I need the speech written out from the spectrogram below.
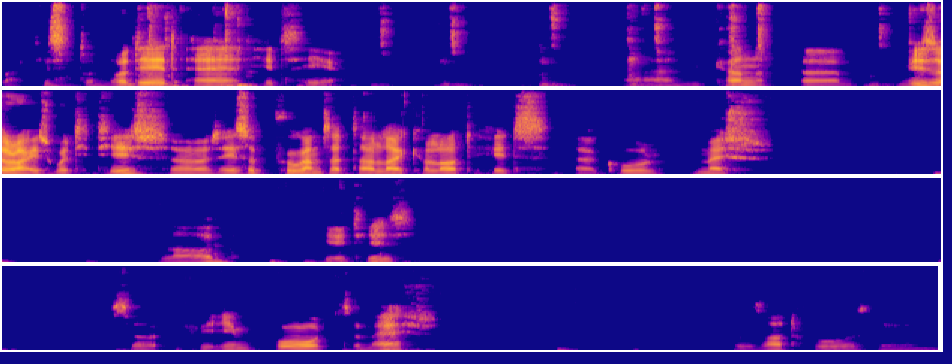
Right, it's downloaded and it's here. And you can um, visualize what it is. Uh, there's a program that I like a lot. It's uh, called Mesh Lab. Here it is. So if we import the mesh, so that was in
